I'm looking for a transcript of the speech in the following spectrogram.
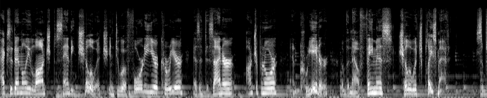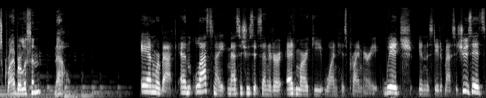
accidentally launched Sandy Chilewich into a 40 year career as a designer, entrepreneur, and creator of the now famous Chilewich placemat. Subscribe or listen now. And we're back. And last night, Massachusetts Senator Ed Markey won his primary, which in the state of Massachusetts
